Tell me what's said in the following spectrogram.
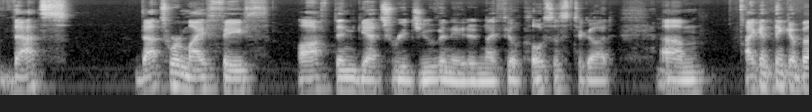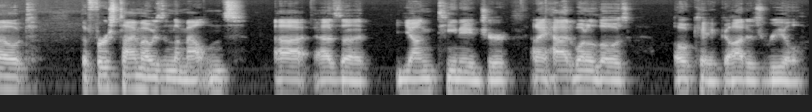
that's that's where my faith often gets rejuvenated and I feel closest to God. Um, I can think about the first time I was in the mountains uh, as a young teenager, and I had one of those, okay, God is real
